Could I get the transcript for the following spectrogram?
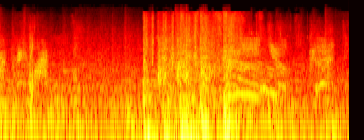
everyone! You good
